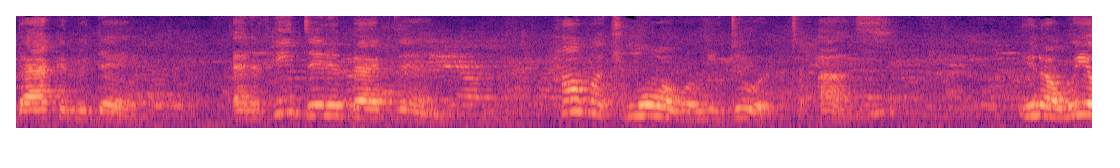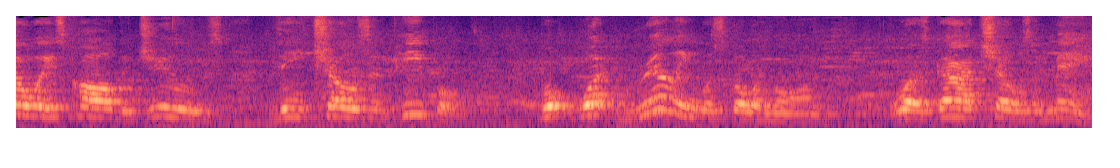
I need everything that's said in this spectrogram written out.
back in the day. And if he did it back then, how much more will he do it to us? You know, we always call the Jews the chosen people. But what really was going on was God chose a man.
